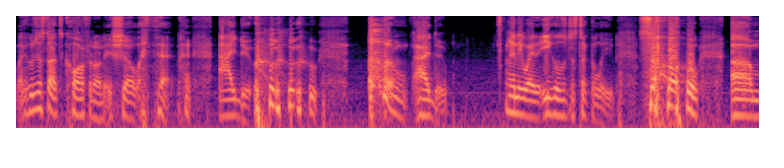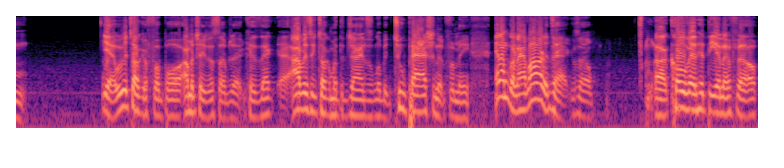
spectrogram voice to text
Like, who just starts coughing on their show like that? I do. I do. Anyway, the Eagles just took the lead. So, um, yeah, we were talking football. I'm gonna change the subject because that obviously talking about the Giants is a little bit too passionate for me, and I'm gonna have a heart attack. So, uh, COVID hit the NFL,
